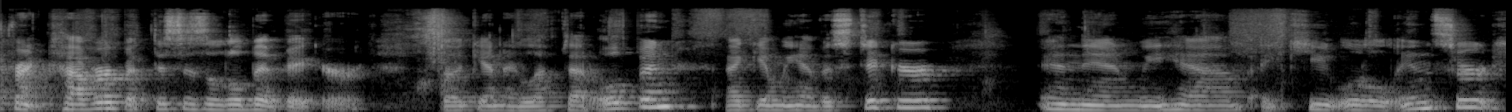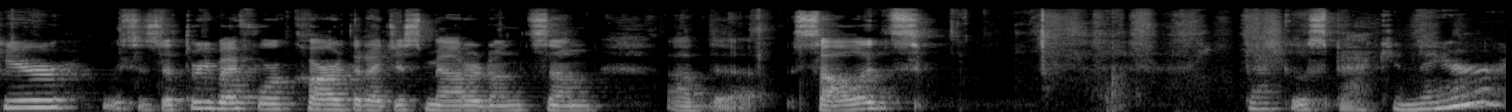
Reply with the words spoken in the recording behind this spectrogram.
front cover, but this is a little bit bigger. So again, I left that open. Again, we have a sticker. And then we have a cute little insert here. This is a 3x4 card that I just mounted on some of the solids. That goes back in there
